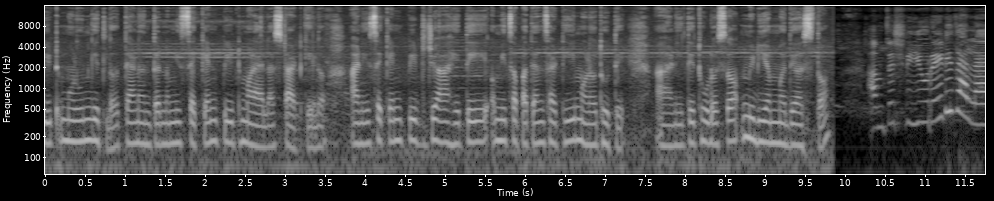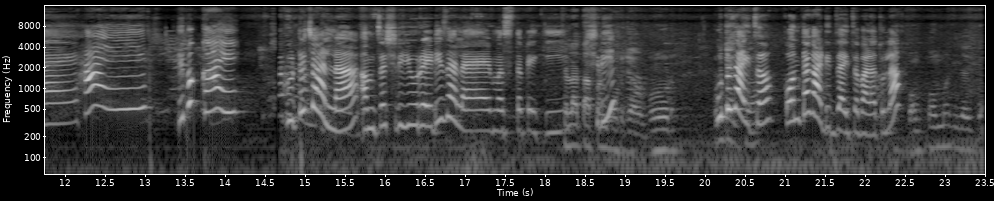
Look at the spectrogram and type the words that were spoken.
पीठ मळून घेतलं. त्यानंतरनं मी सेकंड पीठ मळायला स्टार्ट केलं. आणि सेकंड पीठ जे आहे ते मी चपात्यांसाठी मळत होते. आणि ते थोडंसं मीडियममध्ये असतं. आमचा श्रीयू रेडी झालाय. हाय हे बघ काय? कुठे चालला? आमचा श्रीयू रेडी झालाय मस्तपैकी. चला आता आपण श्री? कुठं जायचं? कोणत्या गाडीत जायचं बाळा तुला? पॉम्पॉममध्ये जायचं?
